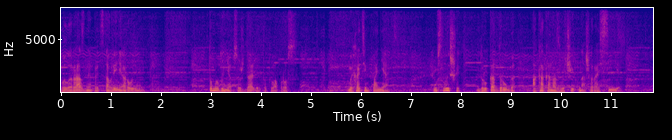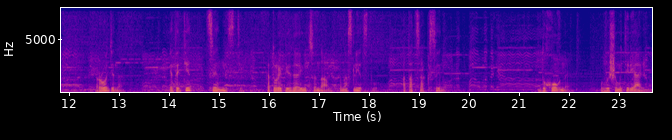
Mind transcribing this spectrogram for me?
было разное представление о родине, то мы бы не обсуждали этот вопрос. Мы хотим понять, услышать друг от друга, а как она звучит, наша Россия. Родина – это те ценности, которые передаются нам по наследству от отца к сыну. Духовное – выше материального,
